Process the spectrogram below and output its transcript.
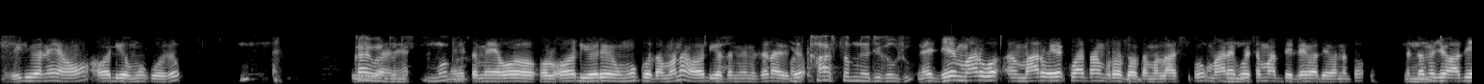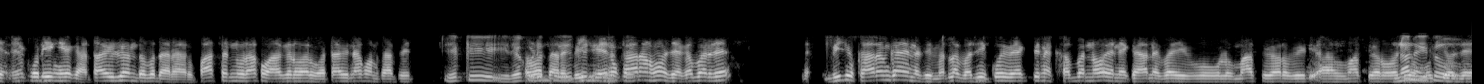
વીડિયો નહીં હું ઓડિયો મૂકું છું. કાંઈ વાંધો નહીં તમે ઓડિયો રે હું મૂકું તમને ઓડિયો તમે એમ ચડાવી દો. ખાસ તમને હજી કહું છું. ને જે મારું મારું એક વાત સાંભળો તો તમે લાસ્ટ મારે કોઈ કોઈ સમાજથી લેવા દેવા નતો તમે જો આજે રેકોર્ડિંગ એક હટાવી લો ને તો બધા સારું. પાછળનું રાખો આગળ વાળું હટાવી નાખો ને કાપી એક રેકોર્ડિંગ એનું કારણ શું છે ખબર છે? બીજું કારણ કાંઈ નથી. મતલબ હજી કોઈ વ્યક્તિને ખબર ન હોય ને કે આને ભાઈ ઓલો માફી વાળો વીડિયો માફી વાળો ના ના તો મૂક્યો છે.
